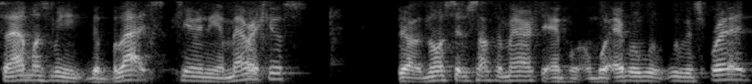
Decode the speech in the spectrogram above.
So that must mean the blacks here in the Americas the North and South America and wherever we've been spread,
